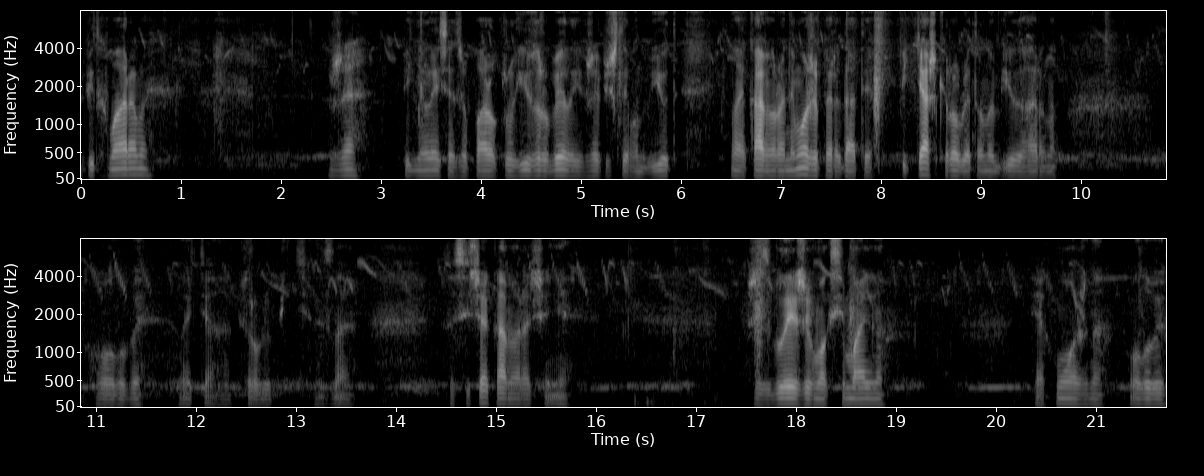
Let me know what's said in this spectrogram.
під хмарами. Вже піднялися, вже пару кругів зробили і вже пішли, вон б'ють. Ну, камера не може передати, підтяжки роблять, воно б'ють гарно. Голуби летять, роблять, під- не знаю, засіче камера чи ні. Вже зближив максимально, як можна. Голуби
